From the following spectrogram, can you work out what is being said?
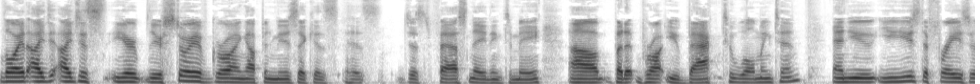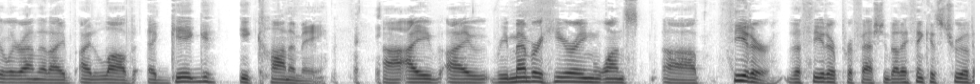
Lloyd, I, I just your your story of growing up in music is is just fascinating to me. Uh, but it brought you back to Wilmington, and you you used a phrase earlier on that I I love a gig economy. uh, I I remember hearing once uh, theater, the theater profession, but I think it's true of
